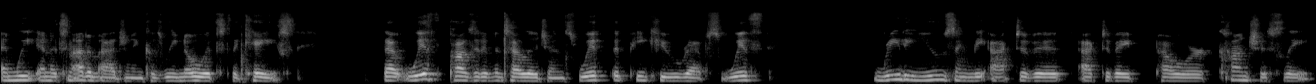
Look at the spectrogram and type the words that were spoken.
and we and it's not imagining because we know it's the case that with positive intelligence, with the PQ reps, with really using the activate activate power consciously,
